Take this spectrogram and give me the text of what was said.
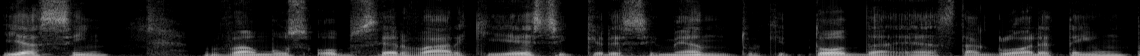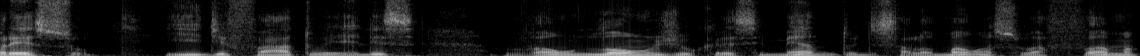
E assim, vamos observar que este crescimento, que toda esta glória tem um preço. E, de fato, eles vão longe. O crescimento de Salomão, a sua fama,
